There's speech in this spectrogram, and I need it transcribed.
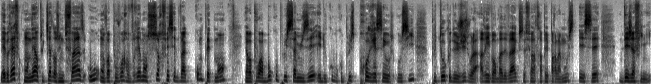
Mais bref, on est en tout cas dans une phase où on va pouvoir vraiment surfer cette vague complètement, et on va pouvoir beaucoup plus s'amuser, et du coup beaucoup plus progresser aussi, plutôt que de juste voilà, arriver en bas de vague, se faire attraper par la mousse, et c'est déjà fini.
